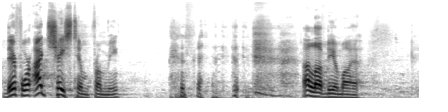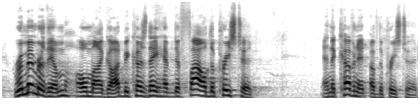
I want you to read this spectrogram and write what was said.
Therefore, I chased him from me. I love Nehemiah. Remember them, O my God, because they have defiled the priesthood and the covenant of the priesthood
